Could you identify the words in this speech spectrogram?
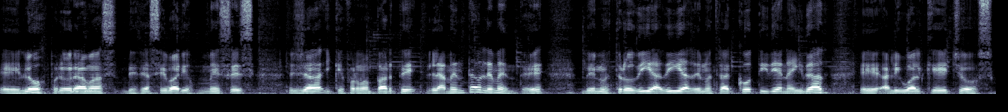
eh, los programas desde hace varios meses ya y que forman parte, lamentablemente, eh, de nuestro día a día, de nuestra cotidianeidad, eh, al igual que hechos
